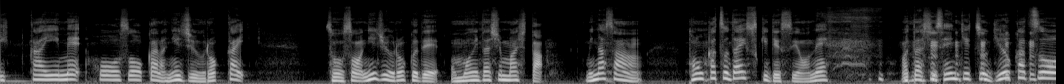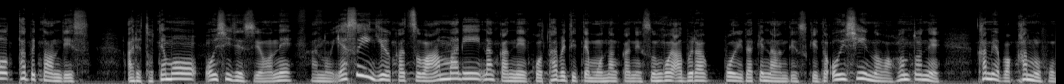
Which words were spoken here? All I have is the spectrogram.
1回目放送から26回。そうそう26で思い出しました。皆さんとんかつ大好きですよね 私先日牛カツを食べたんです。あれとても美味しいですよね。あの安い牛カツはあんまりなんかねこう食べててもなんかねすごい油っぽいだけなんですけど美味しいのは本当ね噛めば噛むほ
